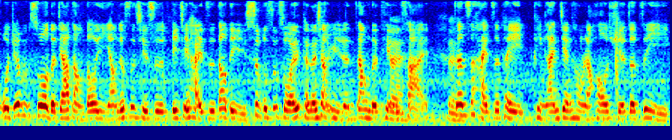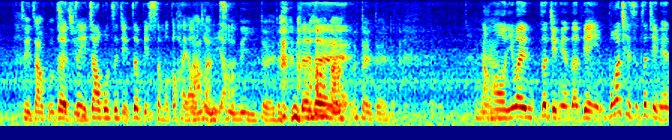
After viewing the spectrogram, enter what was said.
我觉得所有的家长都一样，就是其实比起孩子到底是不是所谓可能像雨人这样的天才，对，但是孩子可以平安健康，然后学着自己自己照顾自对自己照顾自己，这比什么都还要重要。能自立，对对对对对对。对然啊后因为这几年的电影，不过其实这几年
